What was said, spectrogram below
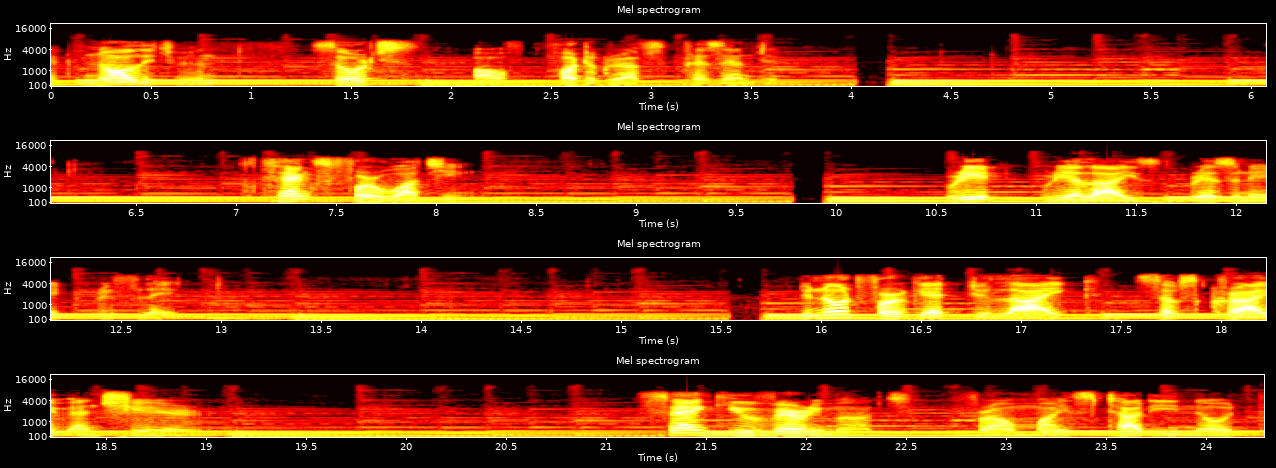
Acknowledgement Source of photographs presented. Thanks for watching. Read, realize, resonate, reflect. Do not forget to like, subscribe and share. Thank you very much from my study notebook.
